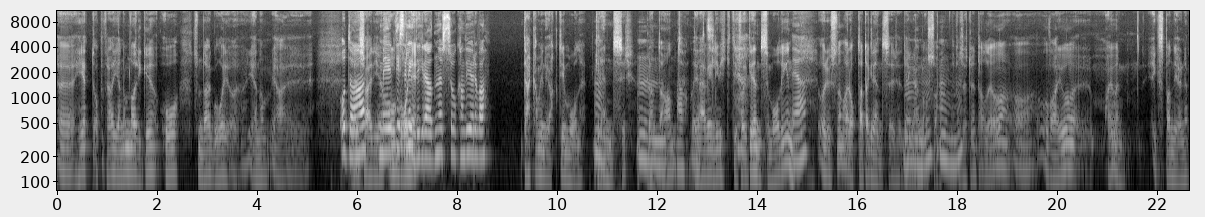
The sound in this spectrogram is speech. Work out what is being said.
uh, helt opp fra gjennom Norge, og som da går eh, gjennom ja, eh, Og da, Sverige med disse lengdegradene, så kan vi gjøre hva? Der kan vi nøyaktig måle grenser, blant annet. Mm. Den er veldig viktig for grensemålingen. Ja. Og Russland var opptatt av grenser den gang Mm, også, på 1700-tallet, og, og, og var, jo, var jo en ekspanderende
